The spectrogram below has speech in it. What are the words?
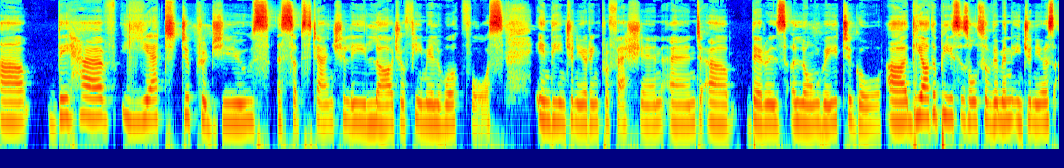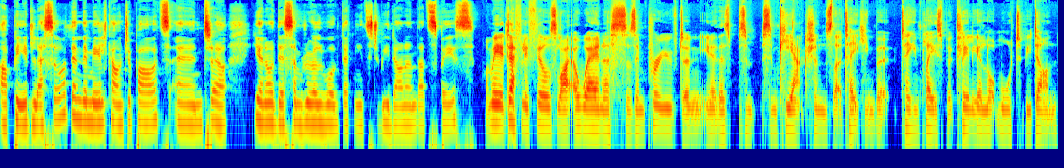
uh, they have yet to produce a substantially larger female workforce in the engineering profession, and uh, there is a long way to go. Uh, the other piece is also women engineers are paid lesser than their male counterparts, and uh, you know there's some real work that needs to be done in that space. I mean, it definitely feels like awareness has improved, and you know there's some some key actions that are taking but taking place, but clearly a lot more to be done.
